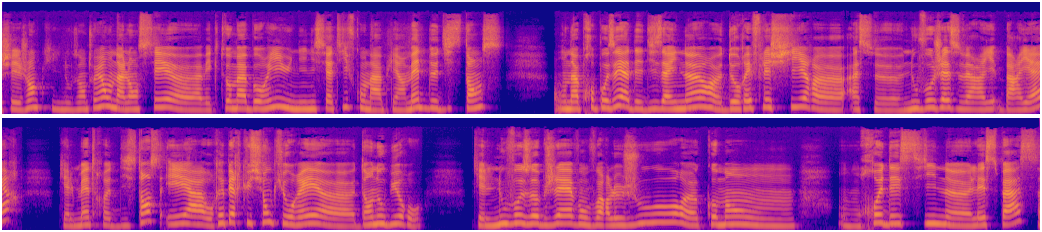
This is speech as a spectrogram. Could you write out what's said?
chez les gens qui nous entouraient. On a lancé avec Thomas Bory une initiative qu'on a appelée un mètre de distance, On a proposé à des designers de réfléchir à ce nouveau geste barrière, quel mètre de distance, et aux répercussions qu'il y aurait dans nos bureaux. Quels nouveaux objets vont voir le jour, comment on, on redessine l'espace.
